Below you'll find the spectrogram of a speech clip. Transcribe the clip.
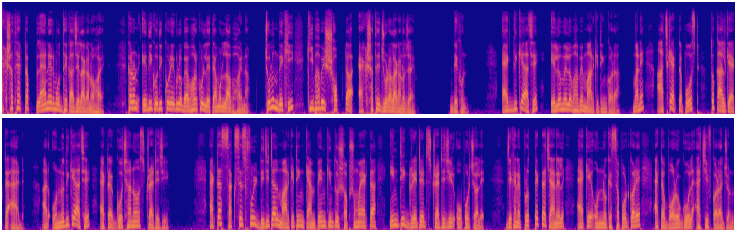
একসাথে একটা প্ল্যানের মধ্যে কাজে লাগানো হয়। কারণ এদিক ওদিক করে এগুলো ব্যবহার করলে তেমন লাভ হয় না। চলুন দেখি কীভাবে সবটা একসাথে জোড়া লাগানো যায়। দেখুন, একদিকে আছে এলোমেলোভাবে মার্কেটিং করা মানে আজকে একটা পোস্ট, তো কালকে একটা অ্যাড, আর অন্যদিকে আছে একটা গোছানো স্ট্র্যাটেজি। একটা সাকসেসফুল ডিজিটাল মার্কেটিং ক্যাম্পেইন কিন্তু সবসময় একটা ইন্টিগ্রেটেড স্ট্র্যাটেজির ওপর চলে, যেখানে প্রত্যেকটা চ্যানেল একে অন্যকে সাপোর্ট করে একটা বড় গোল অ্যাচিভ করার জন্য।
